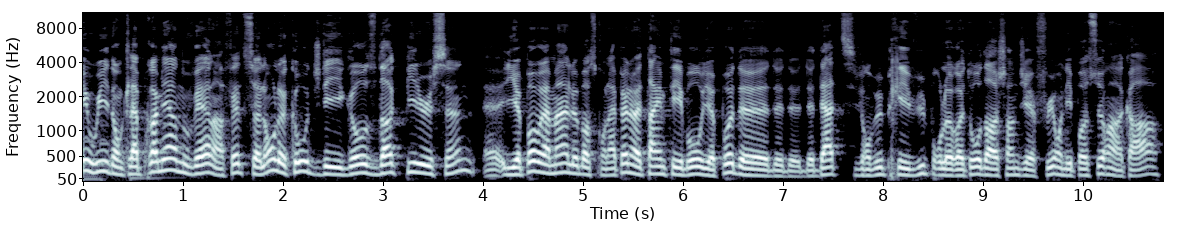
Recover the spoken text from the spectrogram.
Et oui, donc la première nouvelle, en fait, selon le coach des Eagles, Doug Peterson, euh, il n'y a pas vraiment là, ce qu'on appelle un timetable. Il n'y a pas de, date, si on veut, prévue pour le retour d'Alshon Jeffrey. On n'est pas sûr encore.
